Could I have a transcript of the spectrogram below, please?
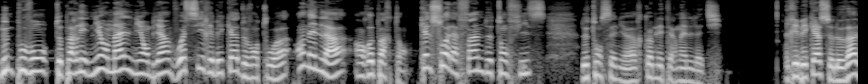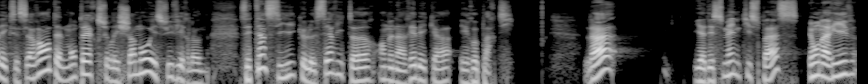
Nous ne pouvons te parler ni en mal ni en bien. Voici Rebecca devant toi. Emmène-la en repartant. Qu'elle soit la femme de ton fils, de ton Seigneur, comme l'Éternel l'a dit. Rebecca se leva avec ses servantes, elles montèrent sur les chameaux et suivirent l'homme. C'est ainsi que le serviteur emmena Rebecca et repartit. Là, il y a des semaines qui se passent et on arrive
